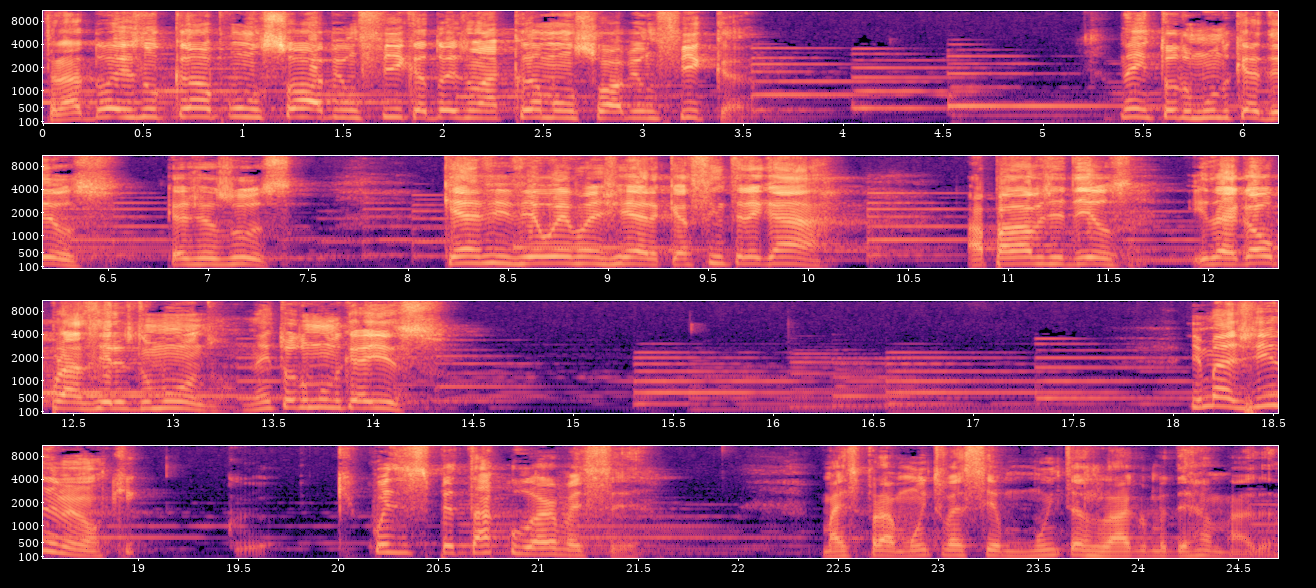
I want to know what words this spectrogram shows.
Terá dois no campo, um sobe, um fica, dois numa cama, um sobe, um fica. Nem todo mundo quer Deus, quer Jesus, quer viver o Evangelho, quer se entregar à palavra de Deus e os prazeres do mundo. Nem todo mundo quer isso. Imagina, meu irmão, que, que coisa espetacular vai ser. Mas para muitos vai ser muitas lágrimas derramadas.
